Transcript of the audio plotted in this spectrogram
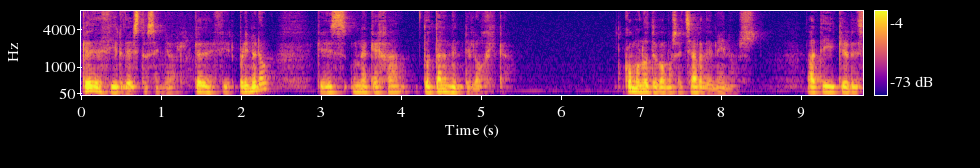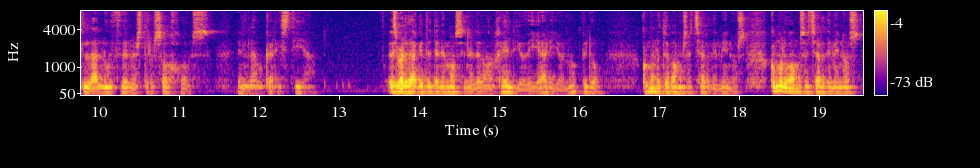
¿Qué decir de esto, Señor? ¿Qué decir? Primero, que es una queja totalmente lógica. ¿Cómo no te vamos a echar de menos? A ti que eres la luz de nuestros ojos en la Eucaristía. Es verdad que te tenemos en el Evangelio diario, ¿no? Pero ¿cómo no te vamos a echar de menos? ¿Cómo no vamos a echar de menos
